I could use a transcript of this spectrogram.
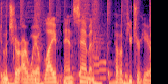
to ensure our way of life and salmon have a future here.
